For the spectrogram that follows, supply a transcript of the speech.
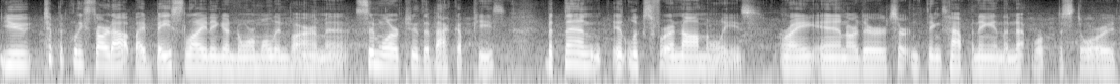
You typically start out by baselining a normal environment, similar to the backup piece. But then it looks for anomalies, right? And are there certain things happening in the network to storage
